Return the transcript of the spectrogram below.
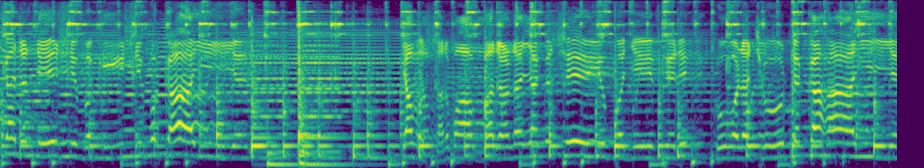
करने शिव की शिवकाई जब सर्वाभरण फिर कुंवर छोट कहाइए।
